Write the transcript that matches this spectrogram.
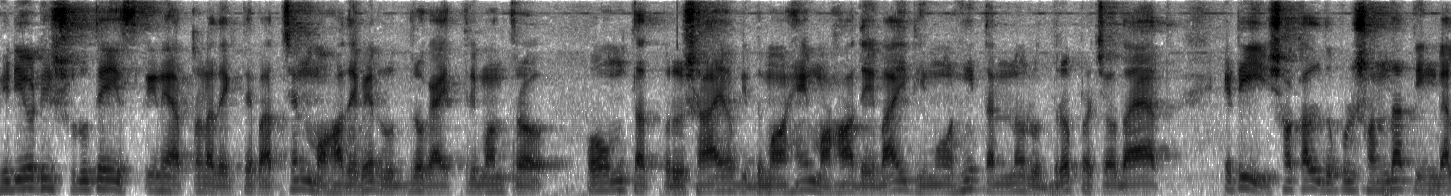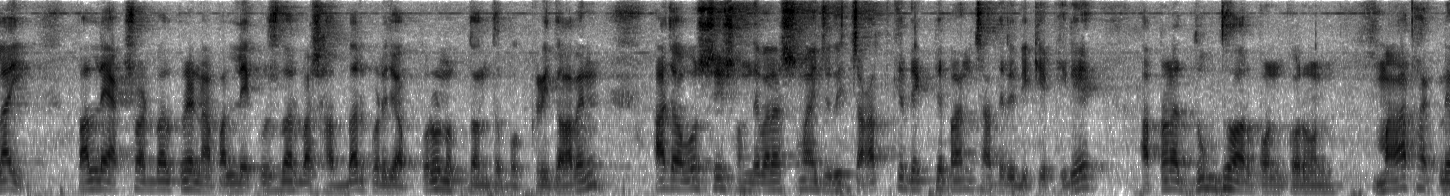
ভিডিওটির শুরুতেই স্ক্রিনে আপনারা দেখতে পাচ্ছেন মহাদেবের রুদ্র গায়ত্রী মন্ত্র। ওম তৎপুরুষায় বিদ্মহে মহাদেবায় ধীমহি তন্ন রুদ্র প্রচোদয়াত। এটি সকাল দুপুর সন্ধ্যা তিন বেলায় পারলে একশো আটবার করে, না পারলে একুশবার বা সাতবার করে জপ করুন, অত্যন্ত উপকৃত হবেন। আজ অবশ্যই সন্ধ্যেবেলার সময় যদি চাঁদকে দেখতে পান, চাঁদের দিকে ফিরে আপনারা দুগ্ধ অর্পণ করুন। মা থাকলে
